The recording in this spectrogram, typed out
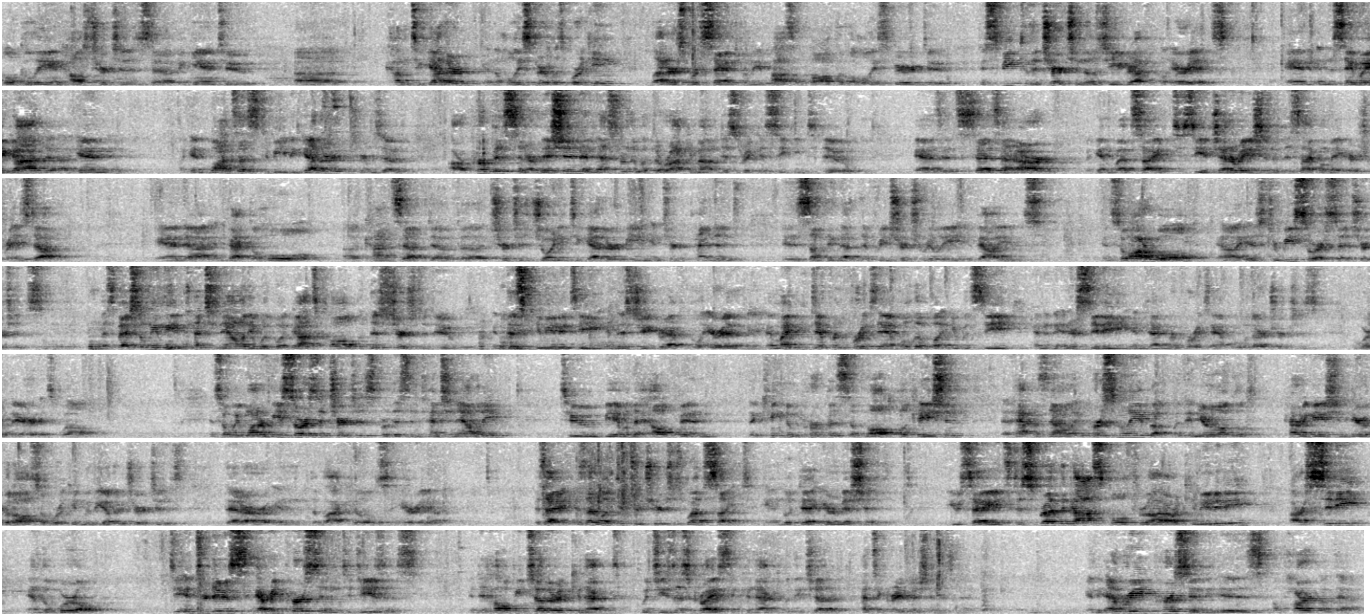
locally and house churches began to come together and the Holy Spirit was working Letters were sent from the Apostle Paul to the Holy Spirit to, to speak to the church in those geographical areas. And in the same way, God, again, again wants us to be together in terms of our purpose and our mission, and that's really what the Rocky Mountain District is seeking to do. As it says on our, again, website, to see a generation of disciple makers raised up. And uh, in fact, the whole uh, concept of uh, churches joining together, being interdependent, is something that the Free Church really values. And so our role uh, is to resource churches, especially in the intentionality with what God's called this church to do in this community, in this geographical area. It might be different, for example, than what you would see in an inner city in Denver, for example, with our churches who are there as well. And so we want to resource the churches for this intentionality to be able to help in the kingdom purpose of multiplication that happens not only personally, but within your local congregation here, but also working with the other churches that are in the Black Hills area. As I, as I looked at your church's website and looked at your mission, you say it's to spread the gospel throughout our community, our city, and the world, to introduce every person to Jesus, and to help each other connect with Jesus Christ and connect with each other. That's a great mission, isn't it? And every person is a part of that.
